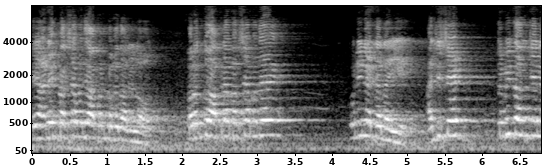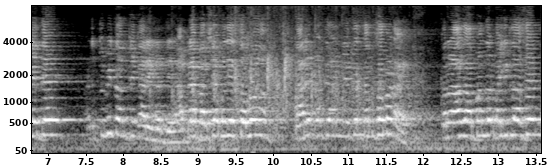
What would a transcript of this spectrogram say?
हे अनेक पक्षामध्ये आपण बघत आलेलो आहोत. परंतु आपल्या पक्षामध्ये कोणी नेता नाहीये. अजित शेठ तुम्हीच आमचे नेते आणि तुम्हीच आमचे कार्यकर्ते. आपल्या पक्षामध्ये सर्व कार्यकर्ते आणि नेते समसमान आहे कारण आज आपण जर बघितलं असेल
